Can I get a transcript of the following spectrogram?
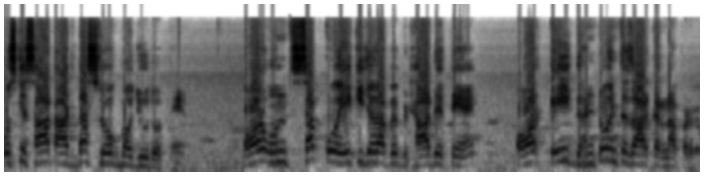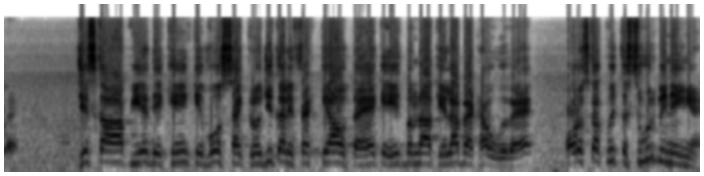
उसके साथ आठ दस लोग मौजूद होते हैं और उन सबको एक ही जगह पे बिठा देते हैं और कई घंटों इंतज़ार करना पड़ता है। जिसका आप ये देखें कि वो साइकोलॉजिकल इफ़ेक्ट क्या होता है कि एक बंदा अकेला बैठा हुआ है और उसका कोई कसूर भी नहीं है।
